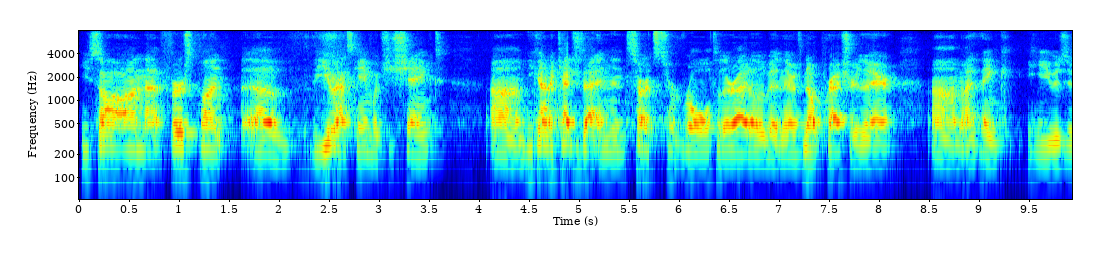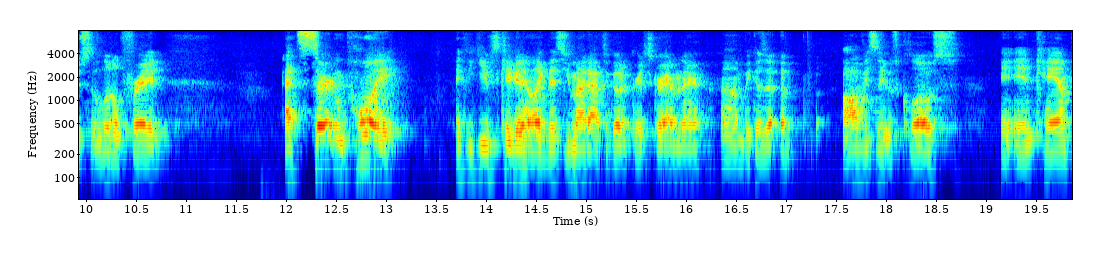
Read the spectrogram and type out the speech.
you saw on that first punt of the UMass game, which he shanked, um, he kind of catches that and then starts to roll to the right a little bit, and there was no pressure there. Um, I think he was just a little afraid. At certain point, if he keeps kicking it like this, you might have to go to Chris Graham there um, because it, obviously it was close in, in camp,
